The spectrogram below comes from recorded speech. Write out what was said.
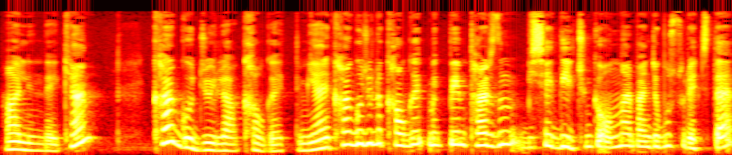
halindeyken kargocuyla kavga ettim. Yani kargocuyla kavga etmek benim tarzım bir şey değil. Çünkü onlar bence bu süreçte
